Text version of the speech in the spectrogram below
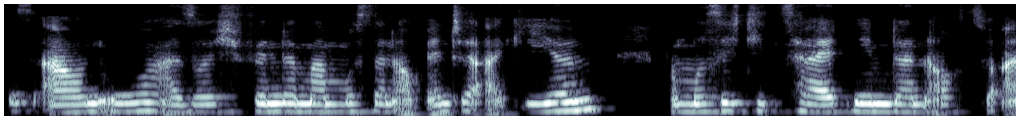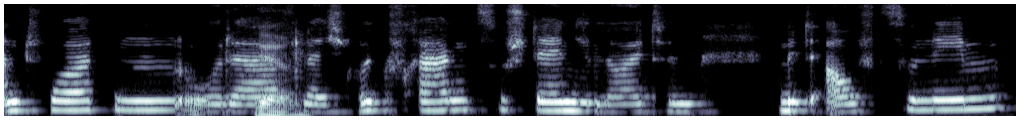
das A und O. Also ich finde, man muss dann auch interagieren. Man muss sich die Zeit nehmen, dann auch zu antworten oder ja. vielleicht Rückfragen zu stellen, die Leute mit aufzunehmen.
